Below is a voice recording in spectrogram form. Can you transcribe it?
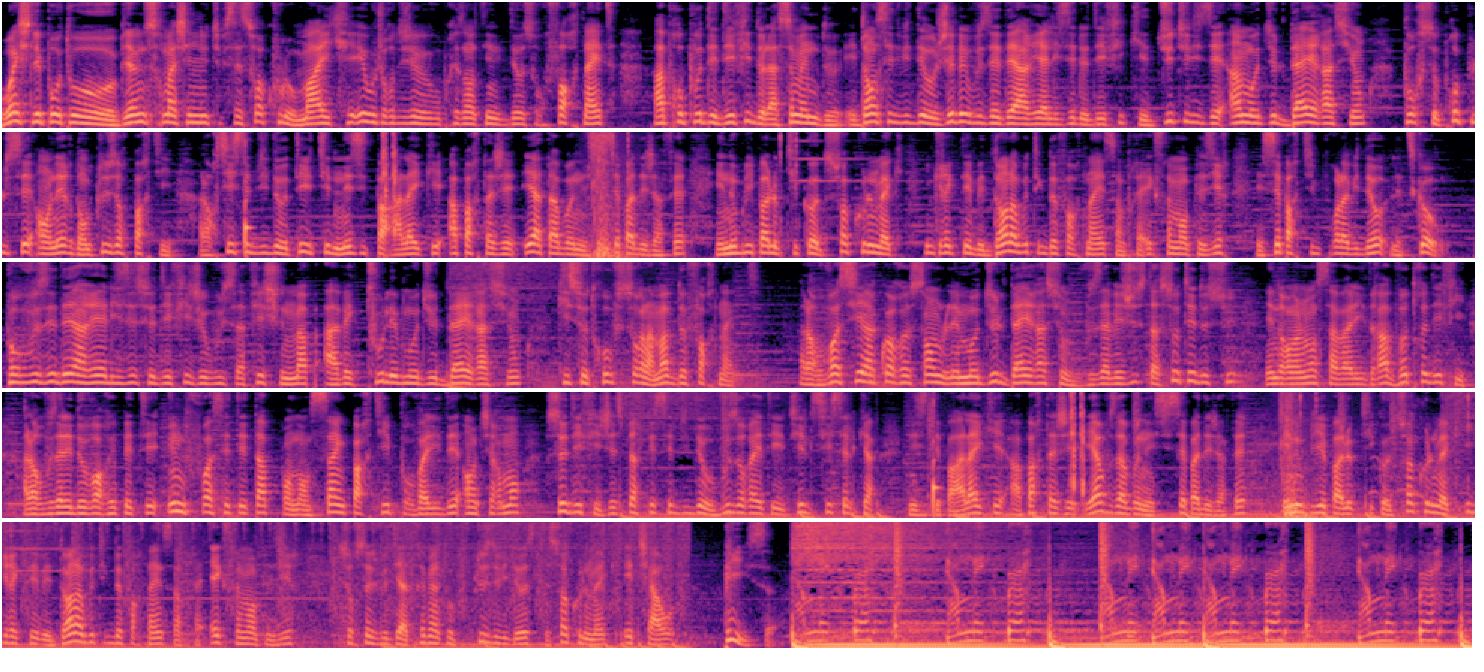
Wesh les potos, bienvenue sur ma chaîne YouTube, c'est soit cool Mike et aujourd'hui je vais vous présenter une vidéo sur Fortnite à propos des défis de la semaine 2 et dans cette vidéo je vais vous aider à réaliser le défi qui est d'utiliser un module d'aération pour se propulser en l'air dans plusieurs parties. Alors si cette vidéo t'est utile n'hésite pas à liker, à partager et à t'abonner si c'est pas déjà fait. Et n'oublie pas le petit code soit cool mec YTB dans la boutique de Fortnite, ça me ferait extrêmement plaisir. Et c'est parti pour la vidéo, let's go pour vous aider à réaliser ce défi, je vous affiche une map avec tous les modules d'aération qui se trouvent sur la map de Fortnite. Alors voici à quoi ressemblent les modules d'aération. Vous avez juste à sauter dessus et normalement ça validera votre défi. Alors vous allez devoir répéter une fois cette étape pendant 5 parties pour valider entièrement ce défi. J'espère que cette vidéo vous aura été utile. Si c'est le cas, n'hésitez pas à liker, à partager et à vous abonner si ce n'est pas déjà fait. Et n'oubliez pas le petit code soit dans la boutique de Fortnite, ça me ferait extrêmement plaisir. Sur ce, je vous dis à très bientôt pour plus de vidéos. C'était soit cool mec et ciao. Peace. Bruh.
